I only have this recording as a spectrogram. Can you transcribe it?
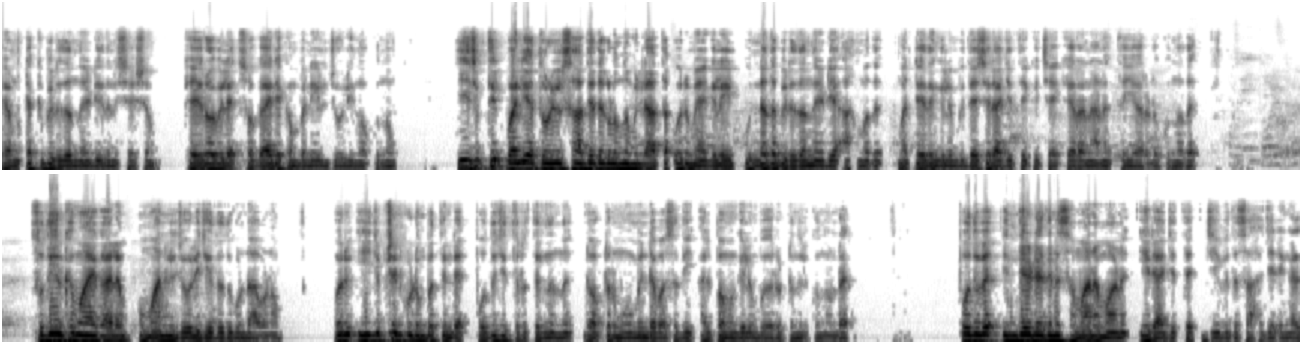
എം ടെക് ബിരുദം നേടിയതിനു ശേഷം കെയ്റോവിലെ സ്വകാര്യ കമ്പനിയിൽ ജോലി നോക്കുന്നു. ഈജിപ്തിൽ വലിയ തൊഴിൽ സാധ്യതകളൊന്നുമില്ലാത്ത ഒരു മേഖലയിൽ ഉന്നത ബിരുദം നേടിയ അഹമ്മദ് മറ്റേതെങ്കിലും വിദേശ രാജ്യത്തേക്ക് ചേക്കേറാനാണ് തയ്യാറെടുക്കുന്നത്. സുദീർഘമായ കാലം ഒമാനിൽ ജോലി ചെയ്തതുകൊണ്ടാവണം. ഒരു ഈജിപ്ഷ്യൻ കുടുംബത്തിന്റെ പൊതുചിത്രത്തിൽ നിന്ന് ഡോക്ടർ മൂമിന്റെ വസതി അല്പമെങ്കിലും വേറിട്ടു നിൽക്കുന്നുണ്ട്. പൊതുവെ ഇന്ത്യയുടേതിന് സമാനമാണ് ഈ രാജ്യത്തെ ജീവിത സാഹചര്യങ്ങൾ.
